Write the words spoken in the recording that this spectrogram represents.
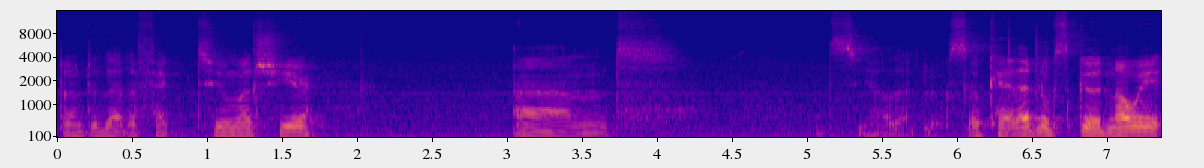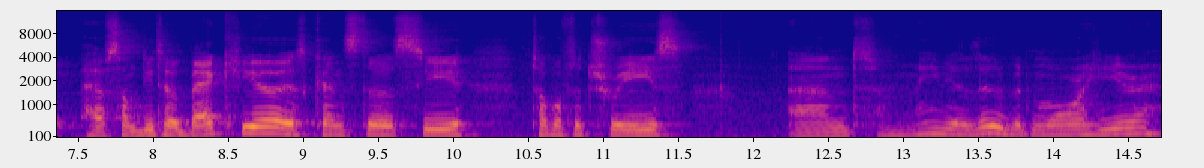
don't do that effect too much here. And let's see how that looks. Okay, that looks good. Now we have some detail back here. You can still see top of the trees and maybe a little bit more here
